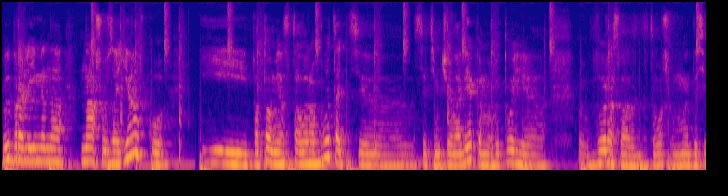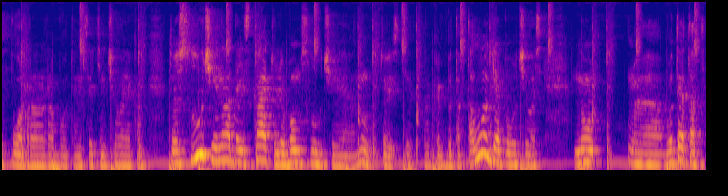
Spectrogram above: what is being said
выбрали именно нашу заявку, и потом я стал работать э, с этим человеком, и в итоге выросло до того, что мы до сих пор работаем с этим человеком. То есть случаи надо искать в любом случае. Ну, то есть это как бы тавтология получилась. Но э, вот этот,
